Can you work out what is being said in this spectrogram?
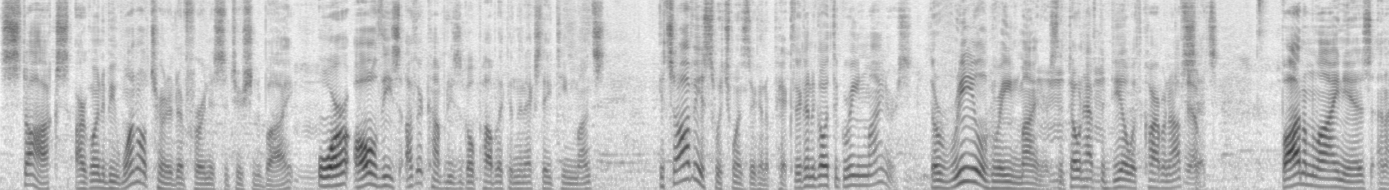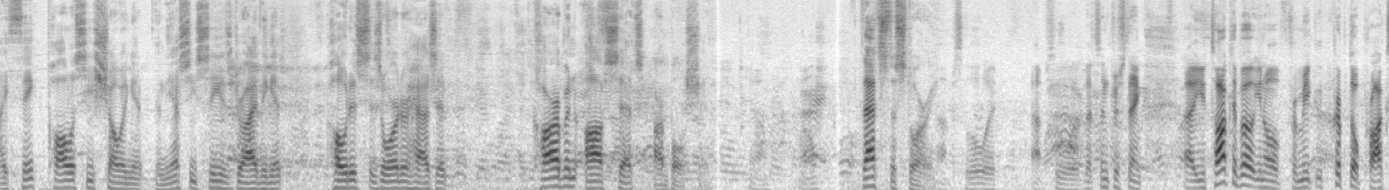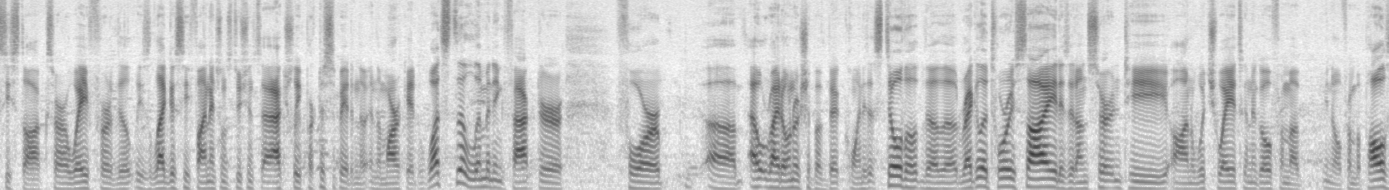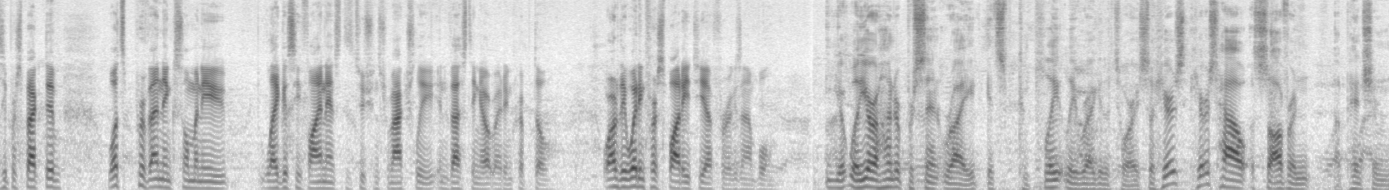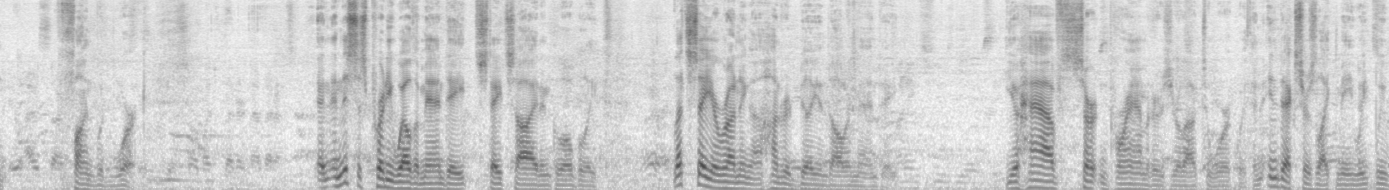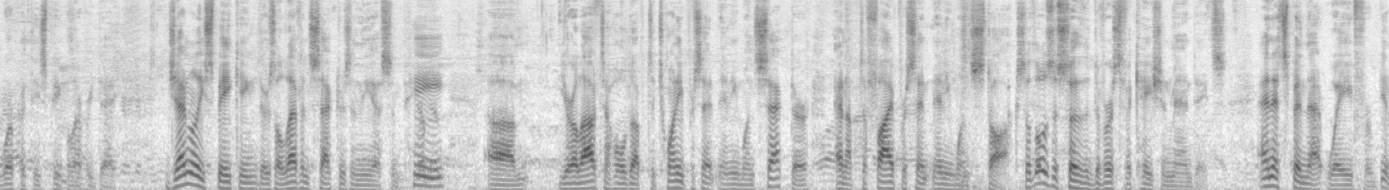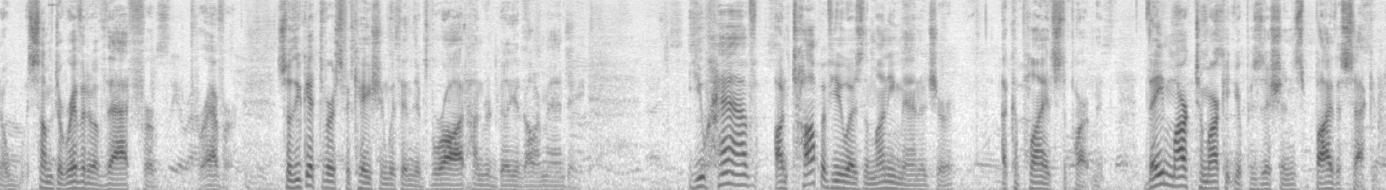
stocks are going to be one alternative for an institution to buy, or all these other companies go public in the next 18 months. It's obvious which ones they're going to pick. They're going to go with the green miners, the real green miners that don't have to mm-hmm. deal with carbon offsets. Yep. Bottom line is, and I think policy is showing it, and the SEC is driving it, POTUS's order has it, carbon offsets are bullshit. Yeah, That's the story. Absolutely. Absolutely, that's interesting. Uh, you talked about, you know, for me, crypto proxy stocks are a way for the, these legacy financial institutions to actually participate in the, in the market. What's the limiting factor for uh, outright ownership of Bitcoin? Is it still the, the, the, regulatory side? Is it uncertainty on which way it's going to go from a, you know, from a policy perspective? What's preventing so many legacy finance institutions from actually investing outright in crypto? Or are they waiting for a spot ETF, for example? You're, well, you're 100% right. It's completely regulatory. So here's, here's how a sovereign a pension fund would work. And, and this is pretty well the mandate stateside and globally. Let's say you're running a $100 billion mandate. You have certain parameters you're allowed to work with. And indexers like me, we, we work with these people every day. Generally speaking, there's 11 sectors in the S&P. Um, you're allowed to hold up to 20% in any one sector and up to 5% in any one stock. So those are sort of the diversification mandates. And it's been that way for, you know, some derivative of that for forever. So you get diversification within the broad $100 billion mandate. You have, on top of you as the money manager, a compliance department. They mark to market your positions by the second.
